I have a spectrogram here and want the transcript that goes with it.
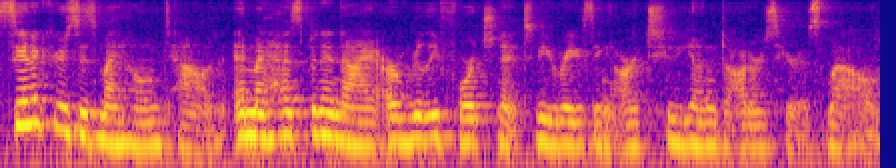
Santa Cruz is my hometown, and my husband and I are really fortunate to be raising our two young daughters here as well.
